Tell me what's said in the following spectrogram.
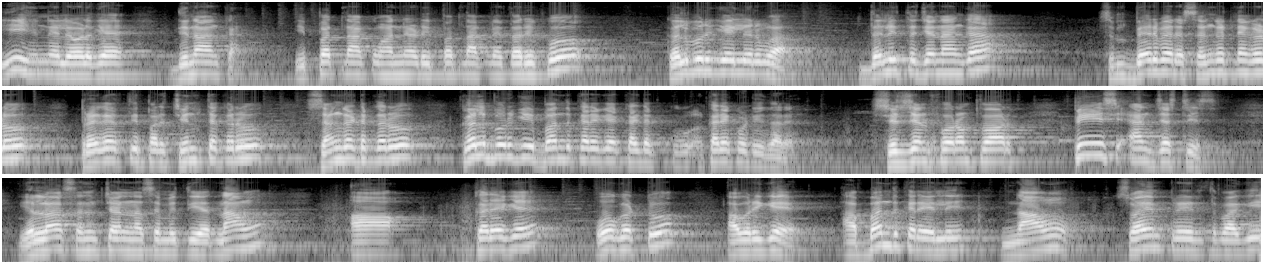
ಈ ಹಿನ್ನೆಲೆಯೊಳಗೆ ದಿನಾಂಕ ಇಪ್ಪತ್ನಾಲ್ಕು, ಹನ್ನೆರಡು, ಇಪ್ಪತ್ನಾಲ್ಕನೇ ತಾರೀಕು ಕಲಬುರಗಿಯಲ್ಲಿರುವ ದಲಿತ ಜನಾಂಗ, ಬೇರೆ ಬೇರೆ ಸಂಘಟನೆಗಳು ಪ್ರಗತಿಪರ ಚಿಂತಕರು, ಸಂಘಟಕರು ಕಲಬುರಗಿ ಬಂದ್ ಕರೆಗೆ ಕಡೆ ಕರೆ ಕೊಟ್ಟಿದ್ದಾರೆ. Citizen forum for peace and justice ಎಲ್ಲ ಸಂಚಾಲನಾ ಸಮಿತಿಯ ನಾವು ಆ ಕರೆಗೆ ಹೋಗೊಟ್ಟು ಅವರಿಗೆ ಆ ಬಂದ್ ಕರೆಯಲ್ಲಿ ನಾವು ಸ್ವಯಂ ಪ್ರೇರಿತವಾಗಿ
